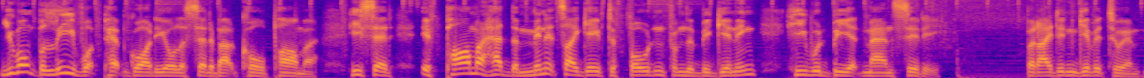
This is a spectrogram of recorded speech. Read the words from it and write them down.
You won't believe what Pep Guardiola said about Cole Palmer. He said, if Palmer had the minutes I gave to Foden from the beginning, he would be at Man City. But I didn't give it to him.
